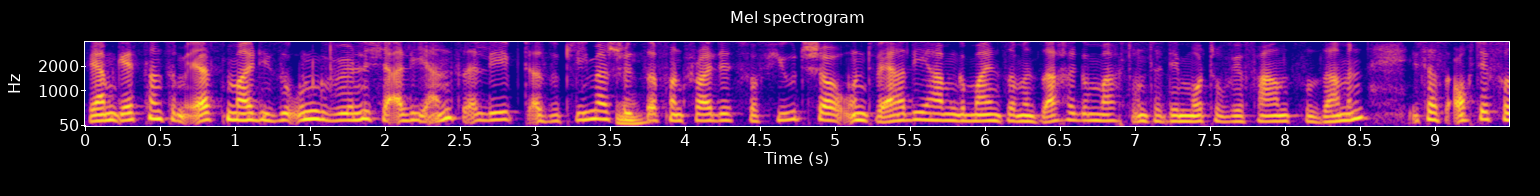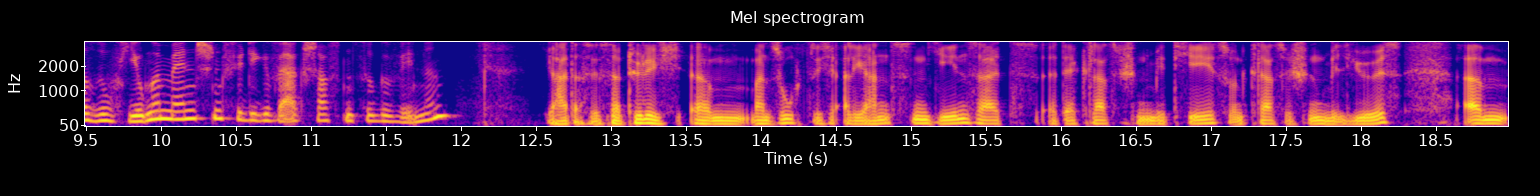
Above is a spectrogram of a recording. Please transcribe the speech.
Wir haben gestern zum ersten Mal diese ungewöhnliche Allianz erlebt. Also Klimaschützer mhm. von Fridays for Future und Verdi haben gemeinsame Sache gemacht unter dem Motto Wir fahren zusammen. Ist das auch der Versuch, junge Menschen für die Gewerkschaften zu gewinnen? Ja, das ist natürlich, ähm, man sucht sich Allianzen jenseits äh, der klassischen Metiers und klassischen Milieus. Ähm,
